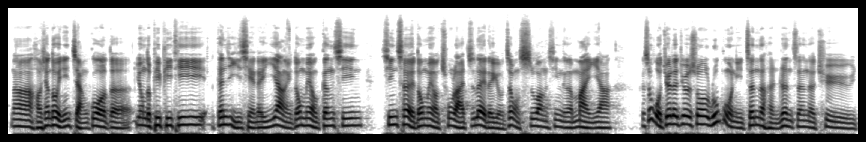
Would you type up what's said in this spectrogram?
那好像都已经讲过的，用的 PPT 跟以前的一样，也都没有更新，新车也都没有出来之类的，有这种失望性的卖压。可是我觉得，就是说，如果你真的很认真的去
